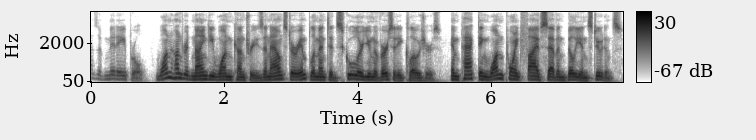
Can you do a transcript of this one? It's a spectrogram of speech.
As of mid-April, 191 countries announced or implemented school or university closures, impacting 1.57 billion students.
